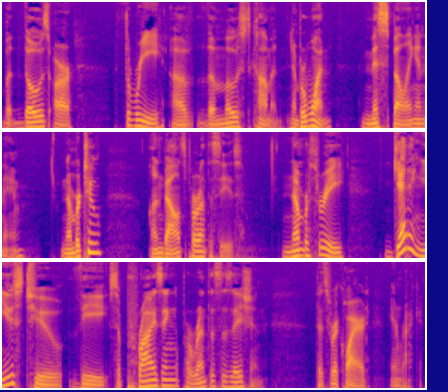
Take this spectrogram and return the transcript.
but those are three of the most common. Number one, misspelling a name. Number two, unbalanced parentheses. Number three, getting used to the surprising parenthesization that's required in Racket.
